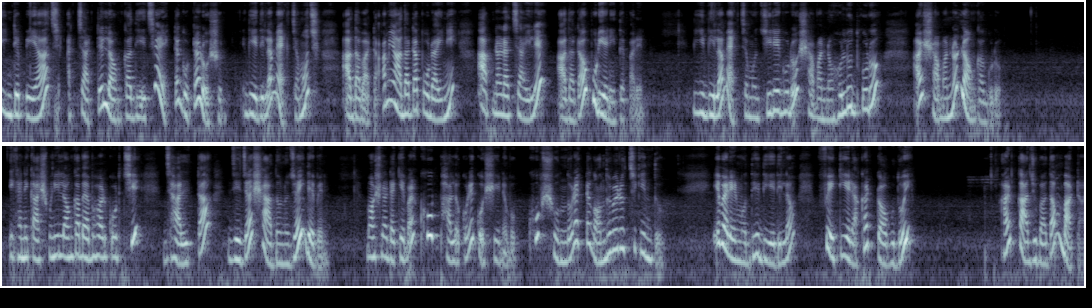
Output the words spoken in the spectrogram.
তিনটে পেঁয়াজ আর চারটে লঙ্কা দিয়েছি আর একটা গোটা রসুন। দিয়ে দিলাম এক চামচ আদা বাটা। আমি আদাটা পোড়াইনি, আপনারা চাইলে আদাটাও পুড়িয়ে নিতে পারেন। দিয়ে দিলাম এক চামচ জিরে গুঁড়ো, সামান্য হলুদ গুঁড়ো আর সামান্য লঙ্কা গুঁড়ো। এখানে কাশ্মীরি লঙ্কা ব্যবহার করছি, ঝালটা যে যা স্বাদ অনুযায়ী দেবেন। মশলাটাকে এবার খুব ভালো করে কষিয়ে নেব। খুব সুন্দর একটা গন্ধ বেরোচ্ছে কিন্তু। এবার এর মধ্যে দিয়ে দিলাম ফেটিয়ে রাখা টক দই আর কাজু বাদাম বাটা।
